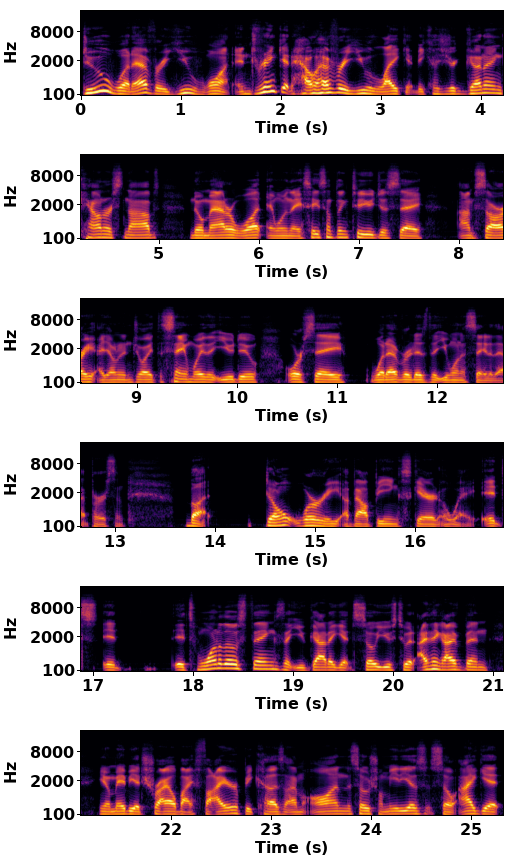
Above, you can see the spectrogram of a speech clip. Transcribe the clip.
do whatever you want and drink it however you like it because you're gonna encounter snobs no matter what. And when they say something to you, just say, I'm sorry, I don't enjoy it the same way that you do, or say whatever it is that you want to say to that person. But don't worry about being scared away. It's it it's one of those things that you got to get so used to it. I think I've been, you know, maybe a trial by fire because I'm on the social medias, so I get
